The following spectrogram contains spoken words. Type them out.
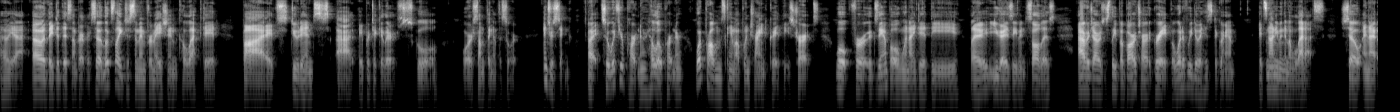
Oh, yeah. Oh, they did this on purpose. So it looks like just some information collected by students at a particular school or something of the sort. Interesting. All right. So with your partner, hello, partner, what problems came up when trying to create these charts? Well, for example, when I did the, like, you guys even saw this, average hours of sleep, a bar chart, great. But what if we do a histogram? It's not even going to let us. So, and I,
